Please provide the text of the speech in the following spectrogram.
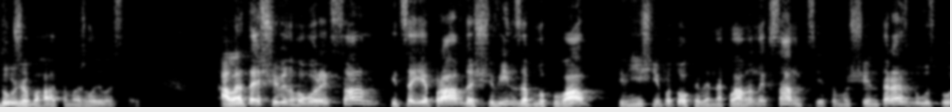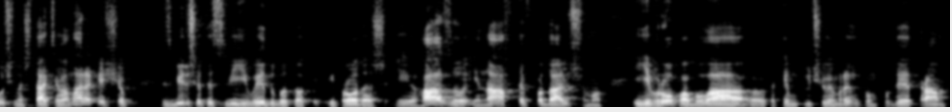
Дуже багато можливостей. Але те, що він говорить сам, і це є правда, що він заблокував північні потоки. Він наклав на них санкції, тому що інтерес був у Сполучених Штатів Америки, щоб збільшити свій видобуток і продаж і газу, і нафти в подальшому. І Європа була е, таким ключовим ринком, куди Трамп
